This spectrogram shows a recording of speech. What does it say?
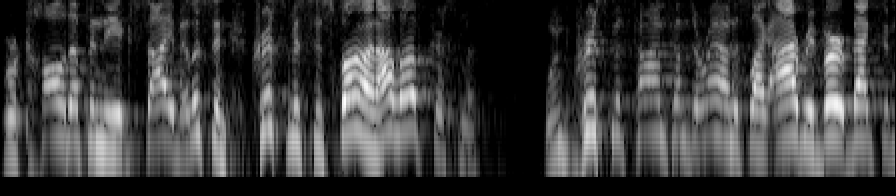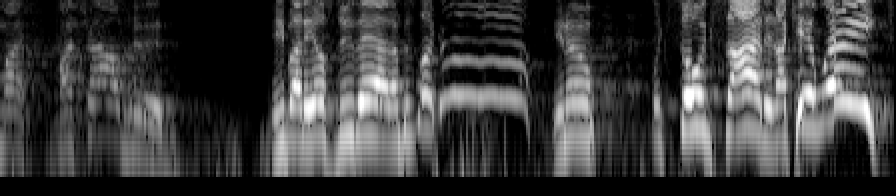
We're caught up in the excitement. Listen, Christmas is fun. I love Christmas. When Christmas time comes around, it's like I revert back to my, my childhood. Anybody else do that? I'm just like, ah, you know, it's like so excited. I can't wait.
